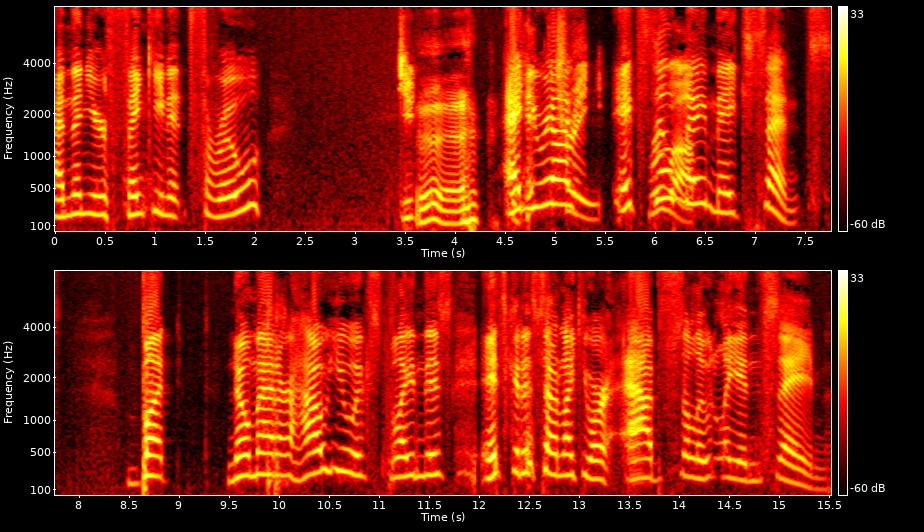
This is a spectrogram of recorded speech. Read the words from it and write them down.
and then you're thinking it through. You, and you realize tree, it still up. may make sense, but no matter how you explain this, it's gonna sound like you are absolutely insane.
